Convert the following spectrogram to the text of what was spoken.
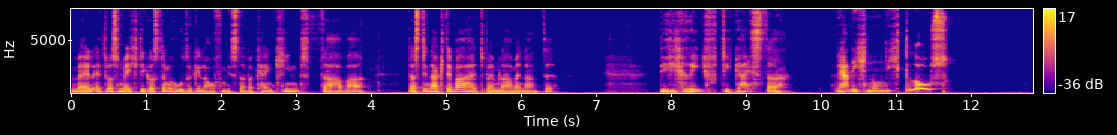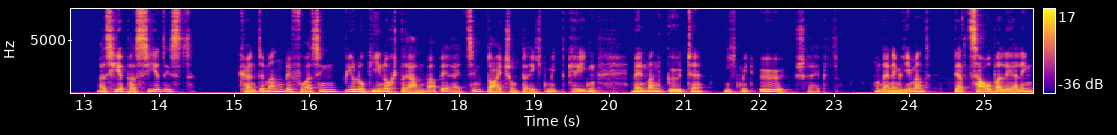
weil etwas mächtig aus dem Ruder gelaufen ist, aber kein Kind da war, das die nackte Wahrheit beim Namen nannte. Die rief die Geister, werde ich nun nicht los? Was hier passiert ist, könnte man, bevor es in Biologie noch dran war, bereits im Deutschunterricht mitkriegen, wenn man Goethe nicht mit Ö schreibt und einem jemand, der Zauberlehrling,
